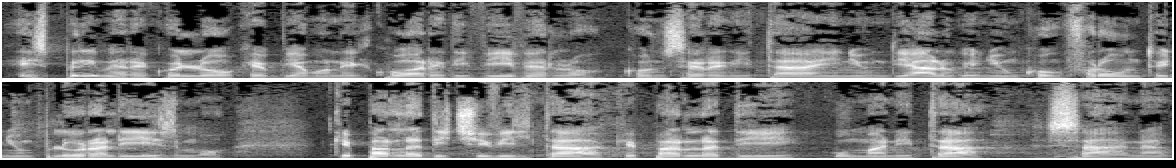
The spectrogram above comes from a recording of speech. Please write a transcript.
esprimere quello che abbiamo nel cuore, di viverlo con serenità in un dialogo, in un confronto, in un pluralismo che parla di civiltà, che parla di umanità sana,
